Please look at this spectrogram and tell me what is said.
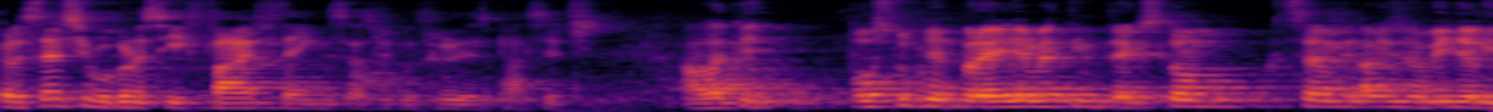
But essentially, we're going to see five things as we go through this passage. Ale keď postupne prejdeme tým textom, chcem, aby sme videli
